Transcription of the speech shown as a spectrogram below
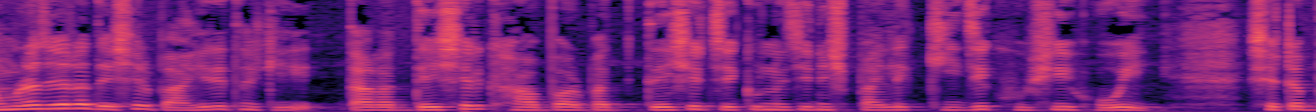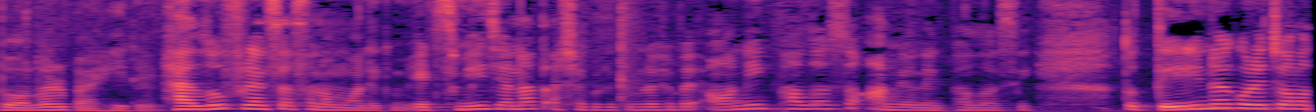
আমরা যারা দেশের বাইরে থাকি, তারা দেশের খাবার বা দেশের যে কোনো জিনিস পাইলে কি যে খুশি হই, সেটা বলার বাহিরে। হ্যালো ফ্রেন্ডস আসসালামু আলাইকুম। ইটস মি জানাত আশা করি তোমরা সবাই অনেক ভালো আছো, আমি অনেক ভালো আছি। তো দেরি না করে চলো,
